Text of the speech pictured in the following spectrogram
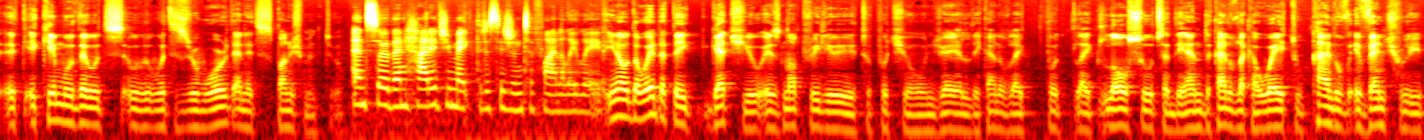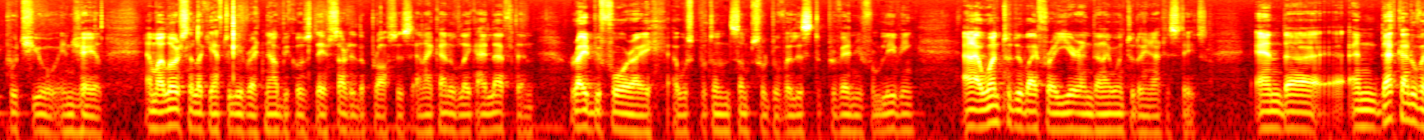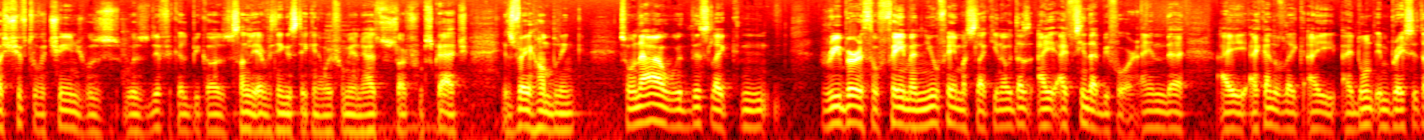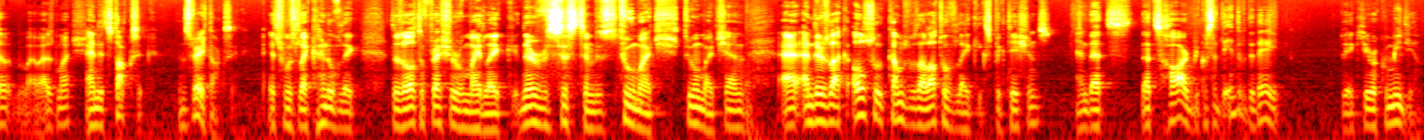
It, it came with, its- with its reward and its punishment too. And so then, how did you make the decision to finally leave? You know, the way that they get you is not really to put you in jail. They kind of like put like lawsuits at the end, the kind of like a way to kind of eventually put you in jail. And my lawyer said like you have to leave right now because they've started the process. And I kind of like I left, and right before I I was put on some sort of a list to prevent me from leaving. And I went to Dubai for a year, and then I went to the United States. And uh, and that kind of a shift of a change was was difficult because suddenly everything is taken away from you, and you have to start from scratch. It's very humbling. So now with this like rebirth of fame and new fame, it's like you know, it does I I've seen that before, and uh, I I kind of like I I don't embrace it uh, as much, and it's toxic. It's very toxic. It was like kind of like there's a lot of pressure on my like nervous system. It's too much, too much, and and, and there's like also comes with a lot of like expectations, and that's that's hard because at the end of the day, like you're a comedian.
